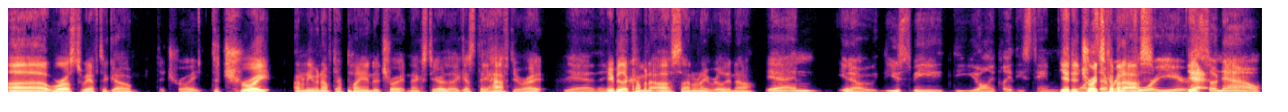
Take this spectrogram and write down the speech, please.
Uh where else do we have to go? Detroit? Detroit. I don't even know if they're playing Detroit next year. I guess they have to, right? Yeah. They, Maybe they're coming to us. I don't even really know. Yeah, and you know, it used to be you only play these teams. Yeah, Detroit's coming to us. four years. Yeah. So now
